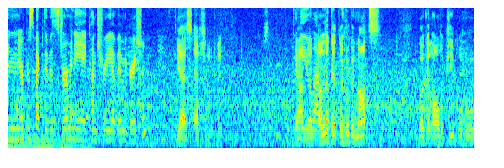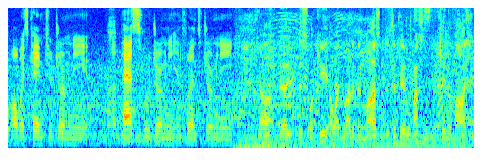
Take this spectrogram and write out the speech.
In your perspective, is Germany a country of immigration? Yes, absolutely. Can yeah, I you mean, I look at the Huguenots, look at all the people who always came to Germany, uh, passed through Germany, influenced Germany. Ja, äh, ist okay, aber nur alles in Maßen. Das sind ja Massen, keine Maßen.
